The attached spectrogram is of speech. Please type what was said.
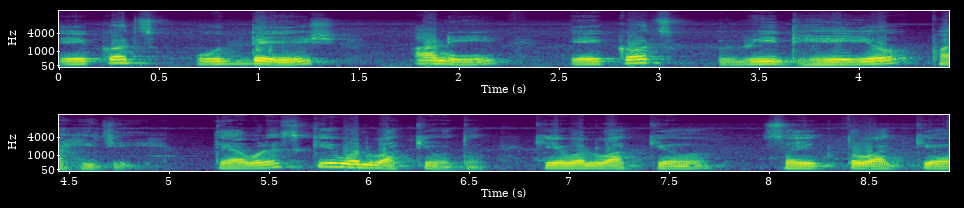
एकच उद्देश आणि एकच विधेय पाहिजे. त्यावेळेस केवळ वाक्य होतं. केवळ वाक्य संयुक्त वाक्य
